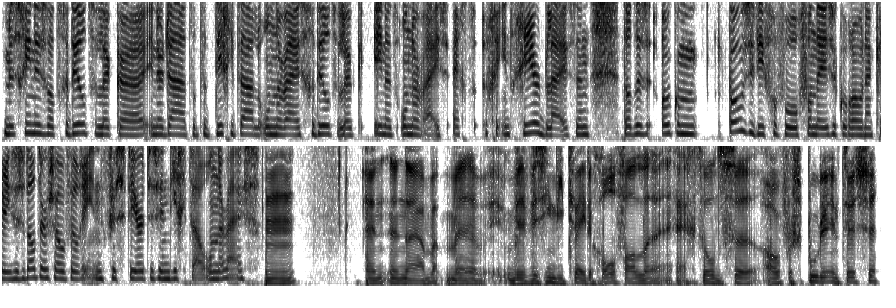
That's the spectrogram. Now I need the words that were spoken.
misschien is dat gedeeltelijk eh, inderdaad dat het digitale onderwijs gedeeltelijk in het onderwijs echt geïntegreerd blijft. En dat is ook een positief gevolg van deze coronacrisis, dat er zoveel geïnvesteerd is in digitaal onderwijs. Mhm. En, eh, nou ja, we, we, zien die tweede golf al eh, echt ons eh, overspoeden intussen.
